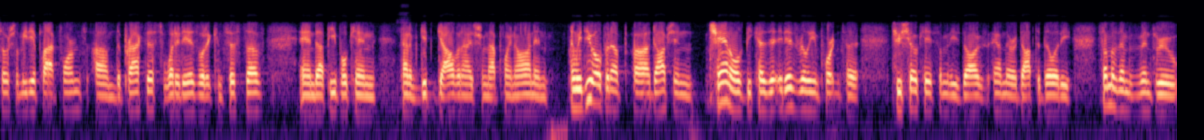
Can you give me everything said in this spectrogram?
social media platforms um, the practice, what it is, what it consists of, and uh, people can kind of get galvanized from that point on. And and we do open up uh, adoption channels because it is really important to to showcase some of these dogs and their adoptability. Some of them have been through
